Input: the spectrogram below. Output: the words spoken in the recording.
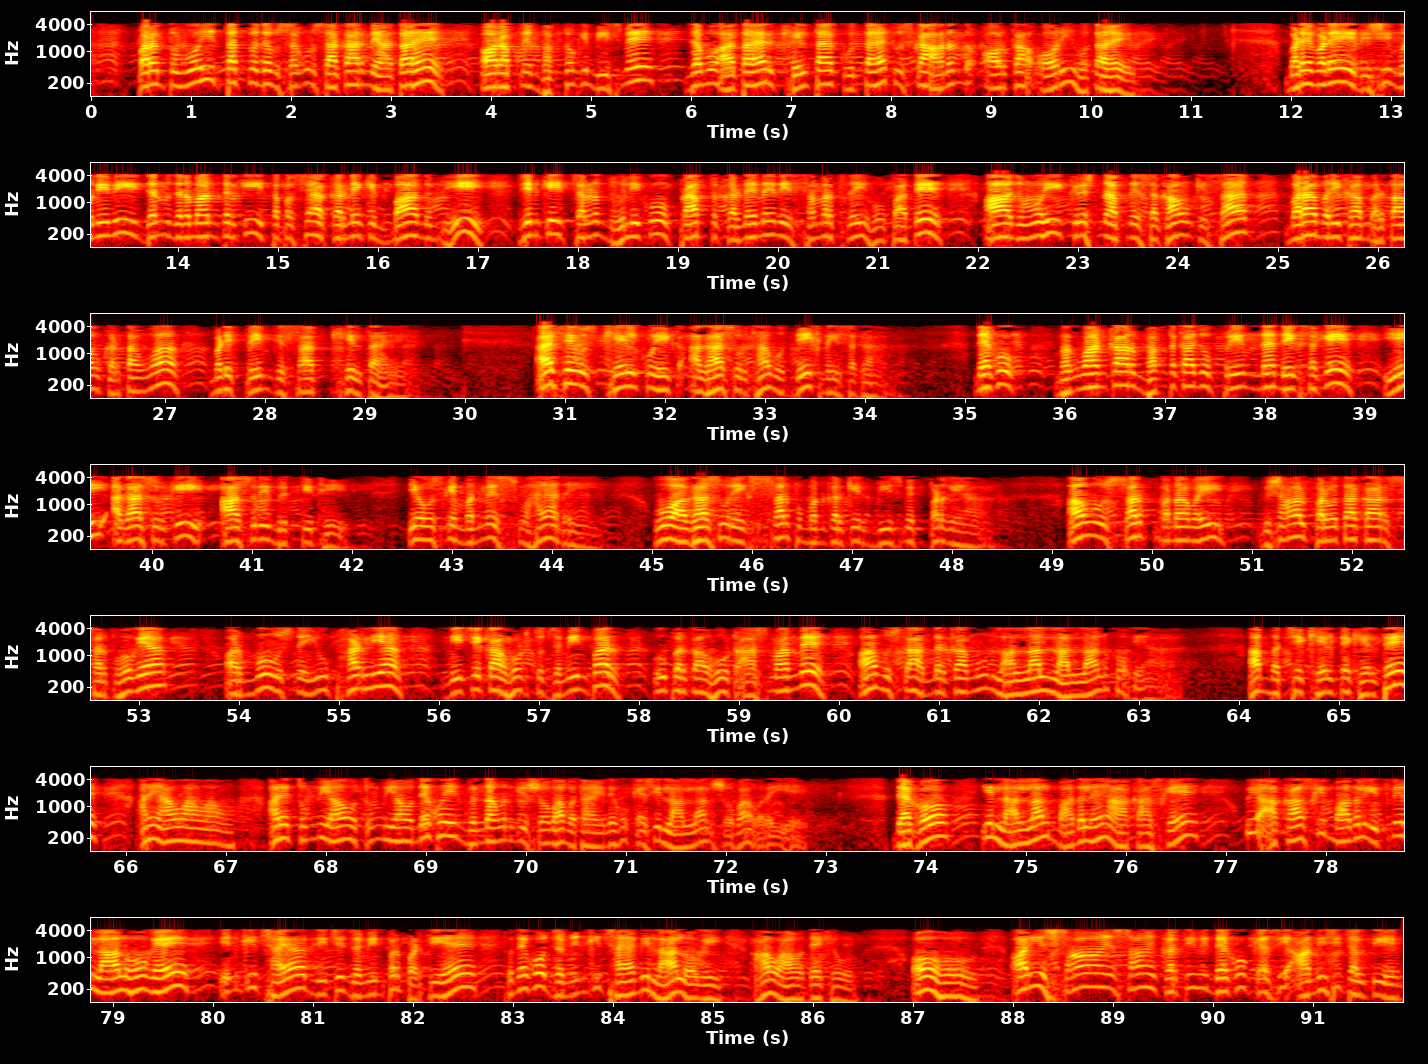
परंतु वही तत्व जब सगुण साकार में आता है और अपने भक्तों के बीच में जब वो आता है खेलता है, कूदता है तो उसका आनंद और का और ही होता है। बड़े बड़े ऋषि मुनि भी जन्म जन्मांतर की तपस्या करने के बाद भी जिनके चरण धूलि को प्राप्त करने में भी समर्थ नहीं हो पाते, आज वही कृष्ण अपने सखाओं के साथ बराबरी का बर्ताव करता हुआ बड़े प्रेम के साथ खेलता है। ऐसे उस खेल को एक अघासुर था, वो देख नहीं सका। देखो भगवान का और भक्त का जो प्रेम न देख सके, यही अगासुर की आसुरी वृत्ति थी। यह उसके मन में सुहाया नहीं। वो अघासुर एक सर्प बनकर के बीच में पड़ गया। अब वो सर्प बना वही विशाल पर्वताकार सर्प हो गया और मुँह उसने यूँ फाड़ लिया, नीचे का होठ तो ज़मीन पर, ऊपर का होठ आसमान में, अब उसका अंदर का मुँह लाल लाल लाल लाल हो गया। अब बच्चे खेलते खेलते, अरे आओ आओ आओ, अरे तुम भी आओ, तुम भी आओ। देखो, एक वृंदावन की शोभा बताए। देखो, कैसी लाल लाल शोभा हो रही है। देखो, ये लाल लाल बादल हैं आकाश के। वे आकाश के बादल इतने लाल हो गए, इनकी छाया नीचे ज़मीन पर पड़ती है। तो देखो, ज़मीन की छाया भी लाल हो गई। आओ आओ, देखो। ओहो, और ये साए साए करती हुई देखो, कैसी आंधी सी चलती है।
